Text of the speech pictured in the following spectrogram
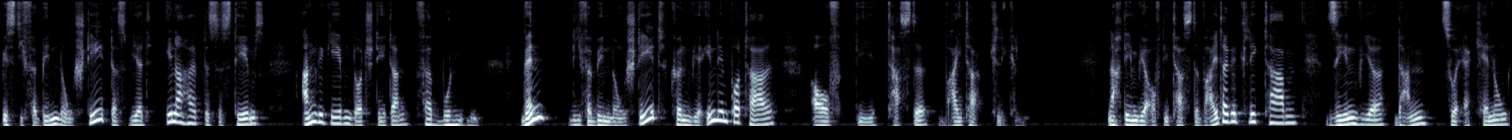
bis die Verbindung steht. Das wird innerhalb des Systems angegeben. Dort steht dann verbunden. Wenn die Verbindung steht, können wir in dem Portal auf die Taste Weiter klicken. Nachdem wir auf die Taste Weiter geklickt haben, sehen wir dann zur Erkennung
